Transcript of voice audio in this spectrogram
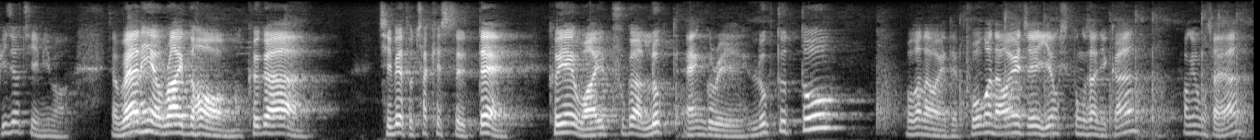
삐졌지 이미 뭐. 자, when he arrived home, 그가 집에 도착했을 때 그의 와이프가 looked angry. looked 또 뭐가 나와야 돼? 부호가 나와야지 이형식 동사니까 형용사야.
